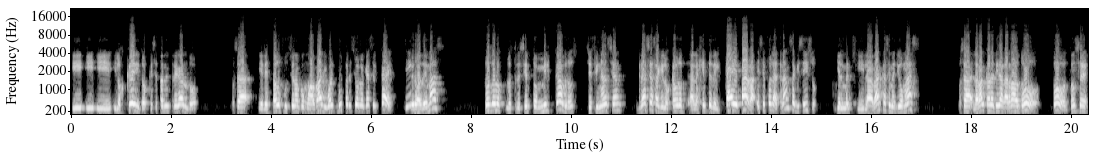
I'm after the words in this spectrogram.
y, y, y los créditos que se están entregando o sea, el Estado funciona como aval, igual muy parecido a lo que hace el CAE. Pero además, todos los, los 300.000 cabros se financian gracias a que los cabros, a la gente del CAE paga. Esa fue la tranza que se hizo. Y, el, y la banca se metió más. O sea, la banca ahora tiene agarrado todo, todo. Entonces,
